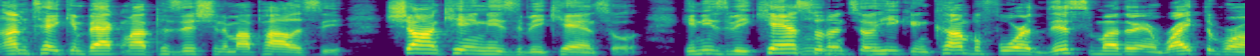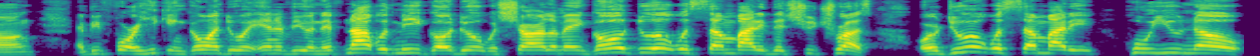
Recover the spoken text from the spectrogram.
I'm taking back my position and my policy. Shaun King needs to be canceled. He needs to be canceled mm. until he can come before this mother and right the wrong, and before he can go and do an interview. And if not with me, go do it with Charlemagne. Go do it with somebody that you trust, or do it with somebody who you know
